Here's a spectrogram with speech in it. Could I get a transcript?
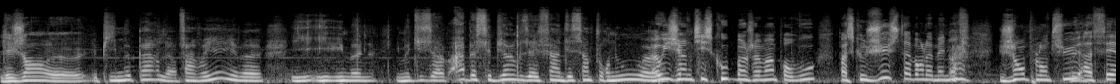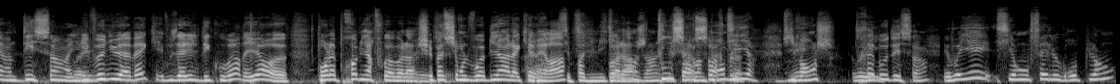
les gens, euh, et puis ils me parlent, enfin vous voyez, euh, ils, me, ils me disent Ah ben c'est bien, vous avez fait un dessin pour nous. Euh. Ah oui, j'ai un petit scoop, Benjamin, pour vous, parce que juste avant la manif, ah. Jean Plantu a fait un dessin. Il est venu avec, et vous allez le découvrir d'ailleurs pour la première fois. Voilà, je sais pas si on le voit bien à la caméra. C'est pas du Michel voilà. Hein, tous ensemble, dimanche, très beau dessin. Et vous voyez, si on fait le gros plan,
